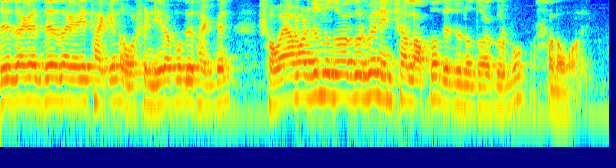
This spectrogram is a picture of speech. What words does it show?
যে জায়গায় যে জায়গায় থাকেন অবশ্যই নিরাপদে থাকবেন। সবাই আমার জন্য দোয়া করবেন ইনশাল্লাহ আপনাদের জন্য দোয়া করব। আসসালামু আলাইকুম।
